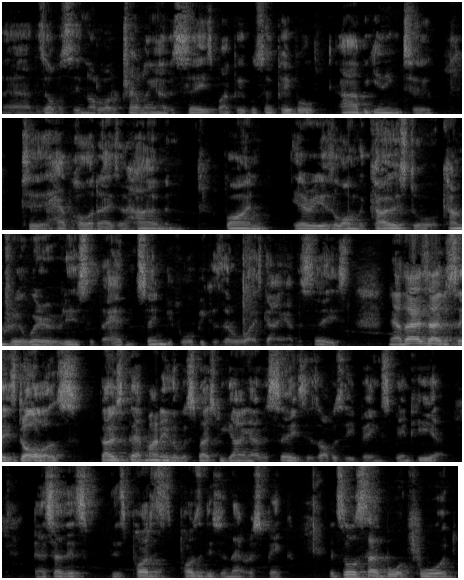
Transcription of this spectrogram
uh, there's obviously not a lot of travelling overseas by people, so people are beginning to to have holidays at home and find areas along the coast or country or wherever it is that they hadn't seen before because they're always going overseas. Now, those overseas dollars those that money that was supposed to be going overseas is obviously being spent here. And so there's there's positives in that respect. It's also brought forward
